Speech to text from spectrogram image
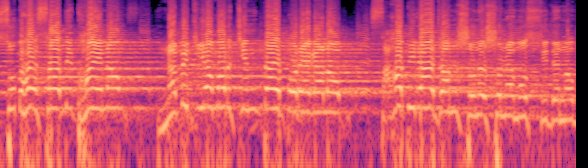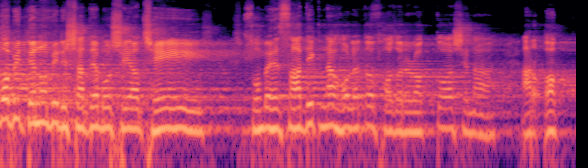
সুবহে সাদিক হয় না। নবীজি আমার চিন্তায় পড়ে গেল। সাহাবিরা আজান শুনে শুনে মসজিদে নববীতে নবীর সাথে বসে আছে। সুবহে সাদিক না হলে তো ফজরে রক্ত আসে না। আর অক্ত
